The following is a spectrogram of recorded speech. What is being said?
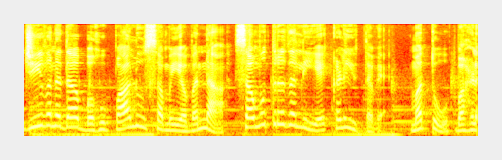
ಜೀವನದ ಬಹುಪಾಲು ಸಮಯವನ್ನ ಸಮುದ್ರದಲ್ಲಿಯೇ ಕಳೆಯುತ್ತವೆ ಮತ್ತು ಬಹಳ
